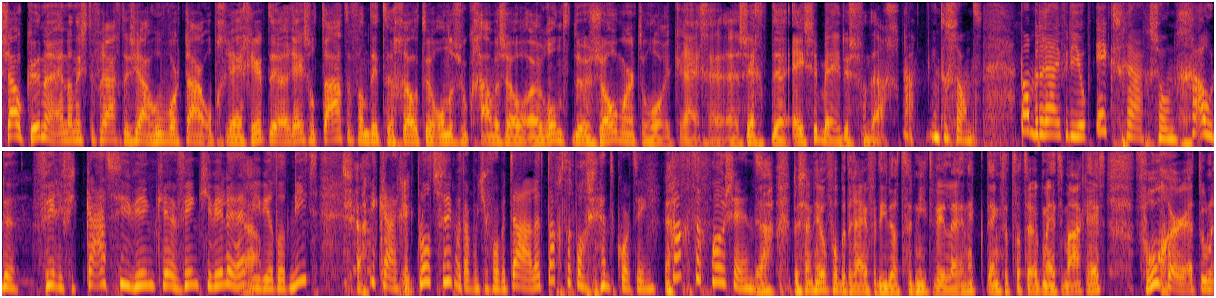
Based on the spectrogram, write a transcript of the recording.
Het zou kunnen. En dan is de vraag dus, ja, hoe wordt daarop gereageerd? De resultaten van dit eh, grote onderzoek gaan we zo eh, rond de zomer te horen krijgen, eh, zegt de ECB dus vandaag. Nou, interessant. Dan bedrijven die op X graag zo'n gouden verificatievinkje vinkje willen. Hè? Wie wil dat niet? Die krijgen ik... plotseling, want daar moet je voor betalen, 80% korting. 80%. Ja, er zijn heel veel bedrijven die dat niet willen. En ik denk dat dat er ook mee te maken heeft. Vroeger, toen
